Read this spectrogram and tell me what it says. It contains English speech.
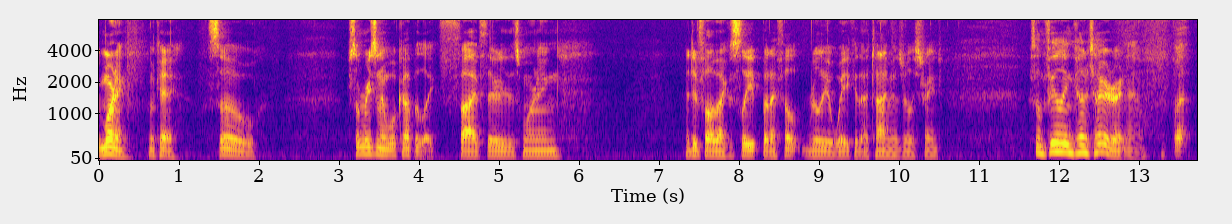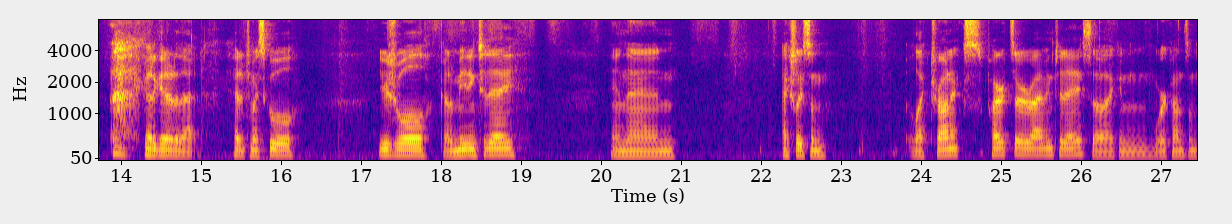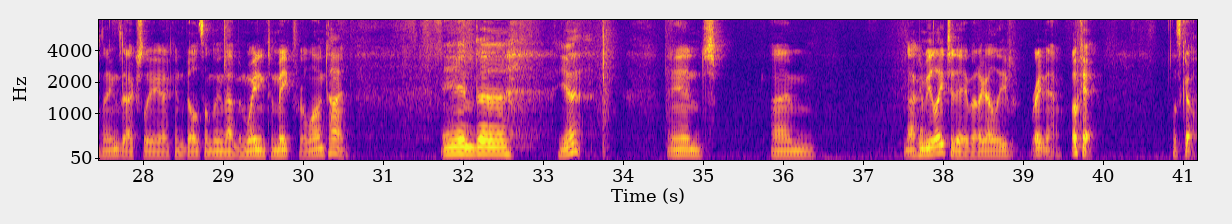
Good morning. Okay, so for some reason I woke up at like 5:30 this morning. I did fall back asleep, but I felt really awake at that time. It was really strange. So I'm feeling kind of tired right now, but got to get out of that. Headed to my school. Usual. Got a meeting today, and then actually some electronics parts are arriving today, so I can work on some things. Actually, I can build something that I've been waiting to make for a long time. And uh, yeah, and I'm not gonna be late today, but I gotta leave right now. Okay, let's go.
